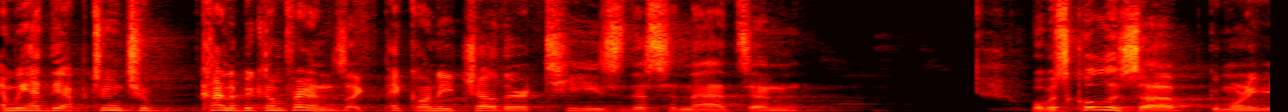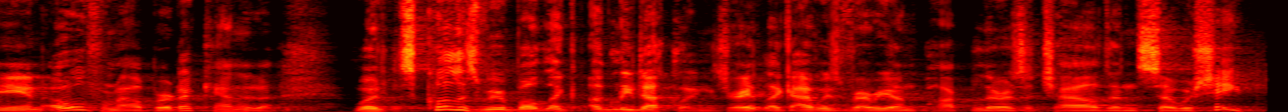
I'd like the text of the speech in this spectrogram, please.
And we had the opportunity to kind of become friends, like pick on each other, tease this and that. And what was cool is, uh, good morning, Ian. Oh, from Alberta, Canada. What's cool is we were both like ugly ducklings, right? Like I was very unpopular as a child, and so was she.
